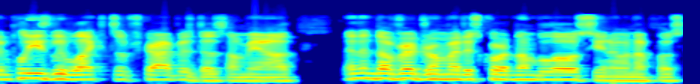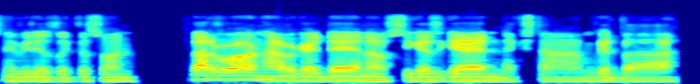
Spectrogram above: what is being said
then please leave a like and subscribe. It does help me out. And then don't forget to join my Discord down below so you know when I post new videos like this one. That everyone, have a great day, and I'll see you guys again next time. Goodbye.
